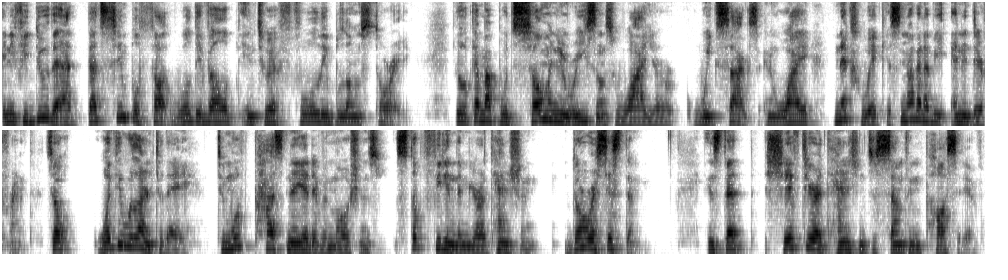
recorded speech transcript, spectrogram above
and if you do that, that simple thought will develop into a fully blown story. You'll come up with so many reasons why your week sucks and why next week is not going to be any different. So what did we learn today? To move past negative emotions, stop feeding them your attention. Don't resist them. Instead, shift your attention to something positive.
